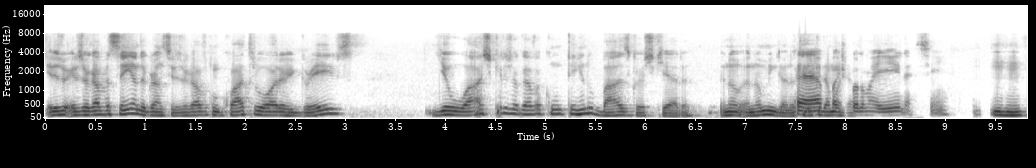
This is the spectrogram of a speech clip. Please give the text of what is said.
ele, ele, jogava sem Underground Sea, ele jogava com quatro Water Graves, e eu acho que ele jogava com um terreno básico, acho que era. Eu não, eu não me engano. é, pode pôr uma ilha, sim. Uhum,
